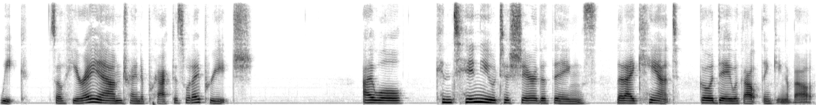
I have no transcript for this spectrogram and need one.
week. So here I am trying to practice what I preach. I will continue to share the things that I can't go a day without thinking about.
